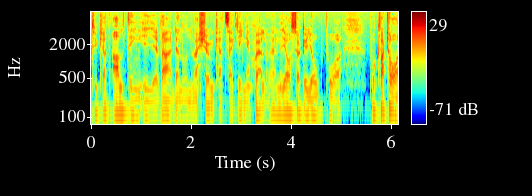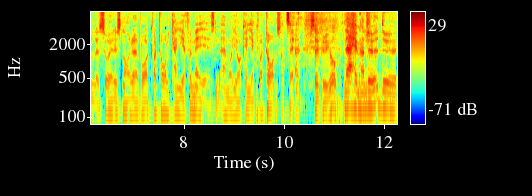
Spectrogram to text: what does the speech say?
Tycker att allting i världen och universum kretsar kring en själv. När jag söker jobb på på kvartal så är det snarare vad kvartal kan ge för mig än vad jag kan ge kvartal så att säga. Söker du jobb? Nej men du, du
